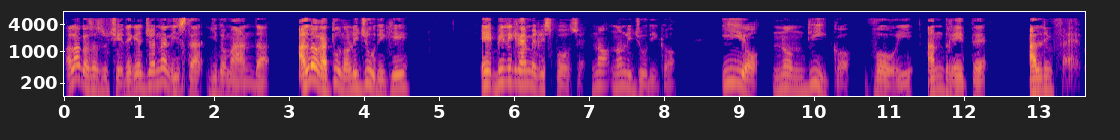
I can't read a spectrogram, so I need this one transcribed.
Allora cosa succede? Che il giornalista gli domanda, allora tu non li giudichi? E Billy Graham rispose, no, non li giudico. Io non dico voi andrete all'inferno.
